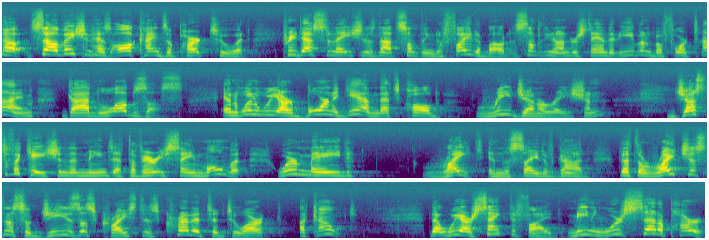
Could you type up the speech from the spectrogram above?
Now, salvation has all kinds of part to it. Predestination is not something to fight about. It's something to understand that even before time, God loves us. And when we are born again, that's called regeneration. Justification then means at the very same moment, we're made right in the sight of God. That the righteousness of Jesus Christ is credited to our account. That we are sanctified, meaning we're set apart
